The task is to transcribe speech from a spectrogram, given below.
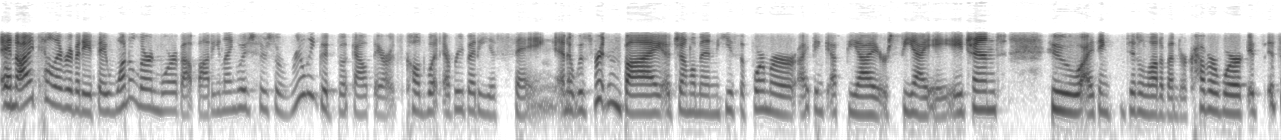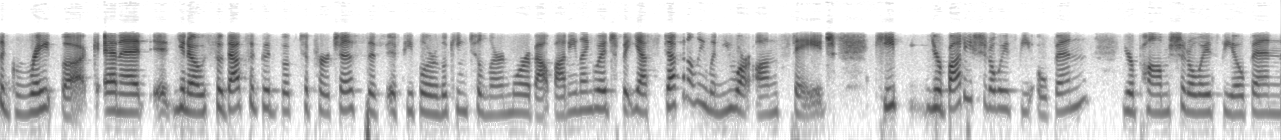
And I tell everybody if they want to learn more about body language, there's a really good book out there. It's called What Everybody is Saying. And it was written by a gentleman, he's a former, I think, FBI or CIA agent who I think did a lot of undercover work. It's it's a great book. And it, it you know, so that's a good book to purchase if, if people are looking to learn more about body language. But yes, definitely when you are on stage, keep your body should always be open. Your palms should always be open.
